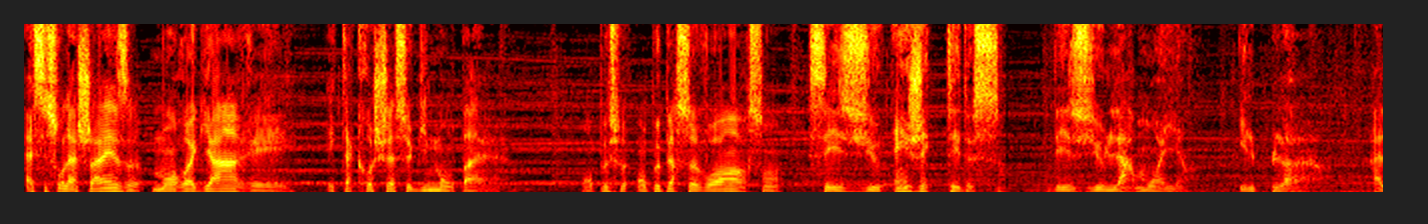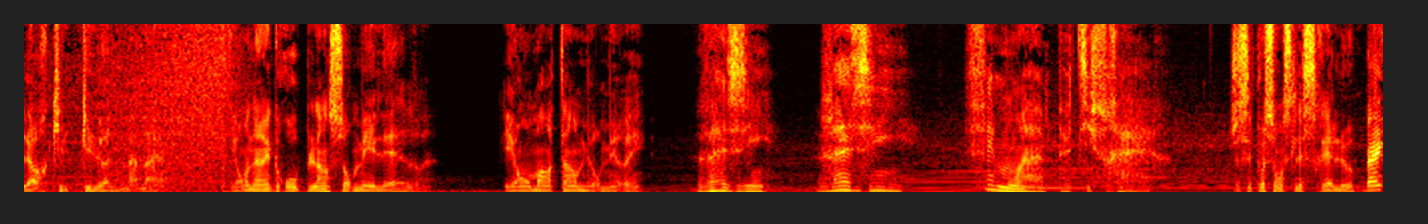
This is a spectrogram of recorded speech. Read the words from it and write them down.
Assis sur la chaise, mon regard est, est accroché à celui de mon père. On peut, on peut percevoir son, ses yeux injectés de sang, des yeux larmoyants. Il pleure alors qu'il pilonne ma mère. Et on a un gros plan sur mes lèvres et on m'entend murmurer Vas-y, vas-y, fais-moi un petit frère. Je sais pas si on se laisserait là. Ben,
